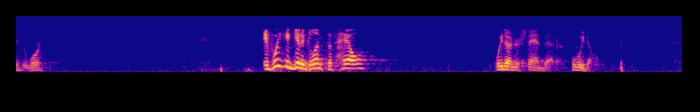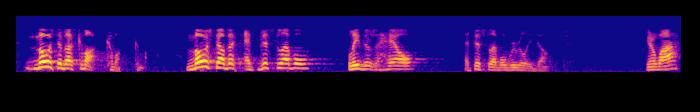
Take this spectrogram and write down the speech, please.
Is it worth it? If we could get a glimpse of hell, we'd understand better, but we don't. Most of us, come on, come on, come on. Most of us at this level believe there's a hell. At this level, we really don't. You know why?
